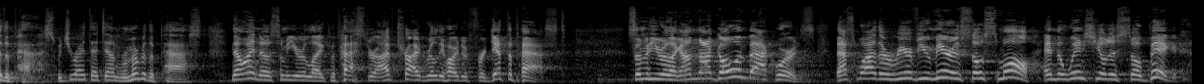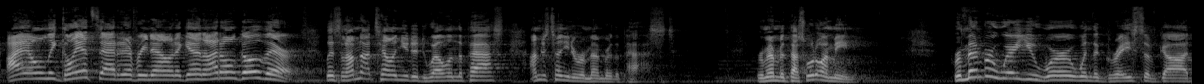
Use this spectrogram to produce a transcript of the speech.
the past. Would you write that down? Remember the past. Now, I know some of you are like, but Pastor, I've tried really hard to forget the past. Some of you are like, I'm not going backwards. That's why the rear view mirror is so small and the windshield is so big. I only glance at it every now and again. I don't go there. Listen, I'm not telling you to dwell in the past. I'm just telling you to remember the past. Remember the past. What do I mean? Remember where you were when the grace of God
